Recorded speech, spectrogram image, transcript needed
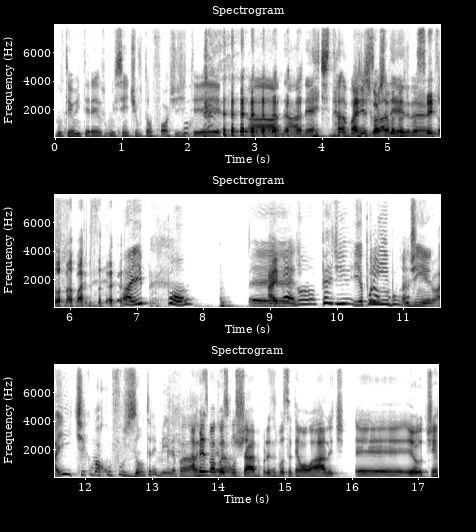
não tem um, interesse, um incentivo tão forte de ter a, a net da Binance. A gente gosta dentro, de né? vocês lá na Binance. Aí, bom, é, aí perde. Não, perdi. Ia pro limbo é. o dinheiro. Aí tinha uma confusão tremenda para A mesma coisa com chave, por exemplo. Você tem uma wallet. É, eu tinha,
